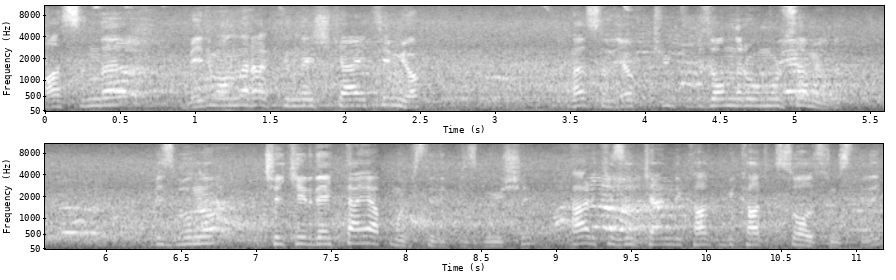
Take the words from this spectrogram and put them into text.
Aslında benim onlar hakkında şikayetim yok. Nasıl yok? Çünkü biz onları umursamıyorduk. Biz bunu çekirdekten yapmak istedik biz bu işi. Herkesin kendi kat, bir katkısı olsun istedik.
